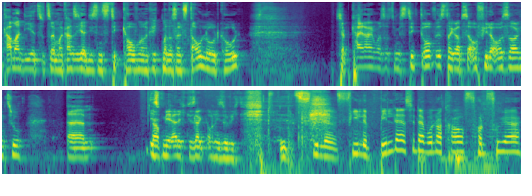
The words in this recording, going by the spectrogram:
Kann man die jetzt sozusagen, man kann sich ja diesen Stick kaufen, dann kriegt man das als Download-Code. Ich habe keine Ahnung, was auf dem Stick drauf ist, da gab es ja auch viele Aussagen zu. Ähm, ist mir ehrlich gesagt auch nicht so wichtig. Viele, viele Bilder sind da wohl noch drauf von früher.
